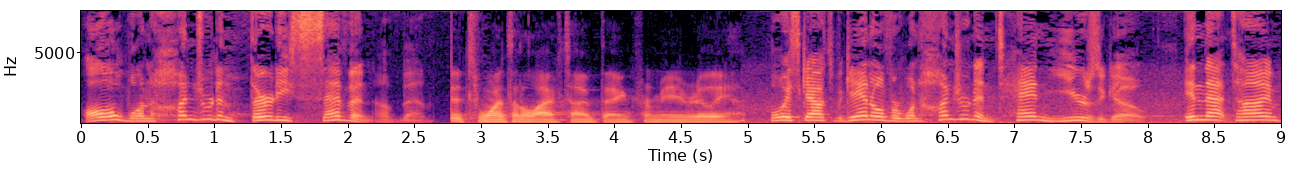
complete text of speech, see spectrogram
All 137 of them. It's once in a lifetime thing for me, really. Boy Scouts began over 110 years ago. In that time,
